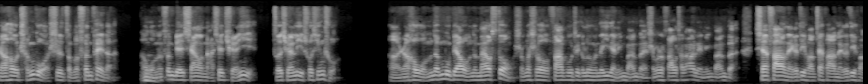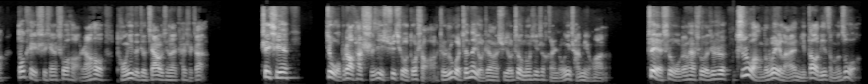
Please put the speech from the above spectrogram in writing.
然后成果是怎么分配的啊？我们嗯分别享有哪些权益，责权利说清楚。啊，然后我们的目标，我们的 milestone，什么时候发布这个论文的一点零版本，什么时候发布它的二点零版本，先发到哪个地方，再发到哪个地方，都可以事先说好，然后同意的就加入进来开始干。这些就我不知道它实际需求有多少啊，就如果真的有这样的需求，这种东西是很容易产品化的。这也是我刚才说的，就是知网的未来你到底怎么做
